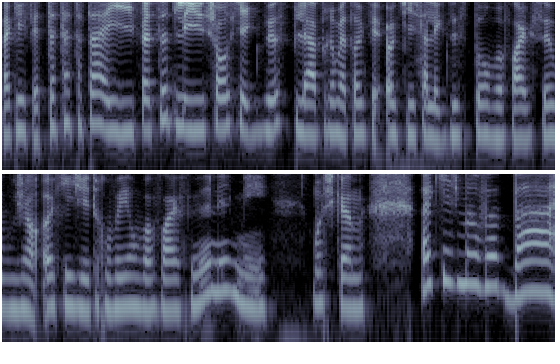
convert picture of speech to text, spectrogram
Fait qu'il fait ta, ta, ta, ta, il fait toutes les choses qui existent. Puis là, après, mettons, il fait, OK, ça n'existe pas, on va faire ça. Ou genre, OK, j'ai trouvé, on va faire ça. Là. Mais moi, je suis comme, OK, je m'en vais, bye.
